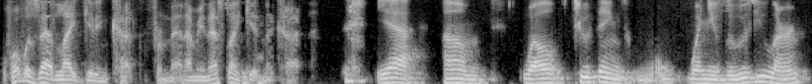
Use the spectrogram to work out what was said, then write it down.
what was that like getting cut from that? I mean, that's like getting a cut. Yeah. Um, well, two things. When you lose, you learn.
